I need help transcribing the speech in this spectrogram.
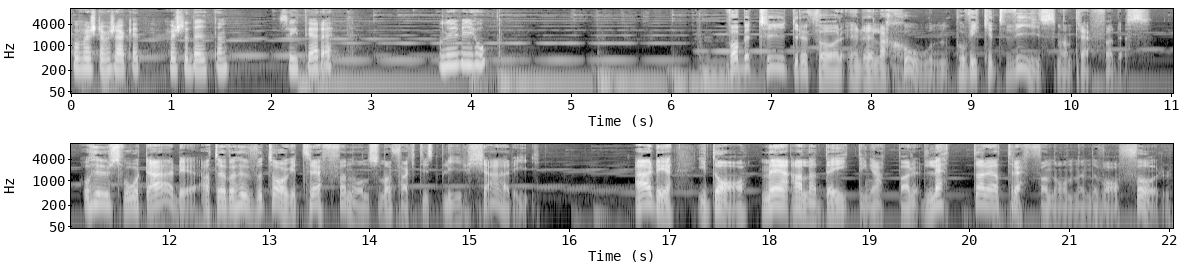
på första försöket, första dejten. Så hittade jag rätt. Och nu är vi ihop. Vad betyder det för en relation på vilket vis man träffades? Och hur svårt är det att överhuvudtaget träffa någon som man faktiskt blir kär i? Är det idag, med alla datingappar, lättare att träffa någon än det var förr?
